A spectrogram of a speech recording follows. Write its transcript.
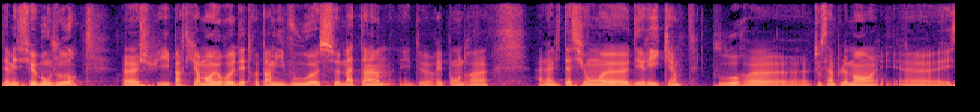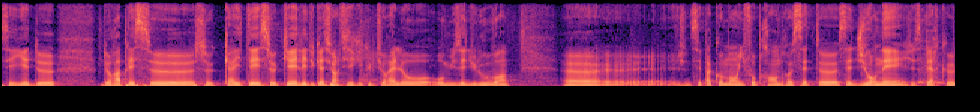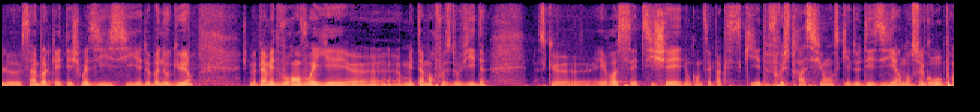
Mesdames, Messieurs, bonjour. Euh, je suis particulièrement heureux d'être parmi vous euh, ce matin et de répondre euh, à l'invitation d'Éric pour tout simplement essayer de, de rappeler ce, ce qu'a été et ce qu'est l'éducation artistique et culturelle au, musée du Louvre. je ne sais pas comment il faut prendre cette, cette journée. J'espère que le symbole qui a été choisi ici est de bon augure je me permets de vous renvoyer euh, aux métamorphoses d'Ovide, parce que Eros c'est Psyché, donc on ne sait pas ce qui est de frustration, ce qui est de désir dans ce groupe.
